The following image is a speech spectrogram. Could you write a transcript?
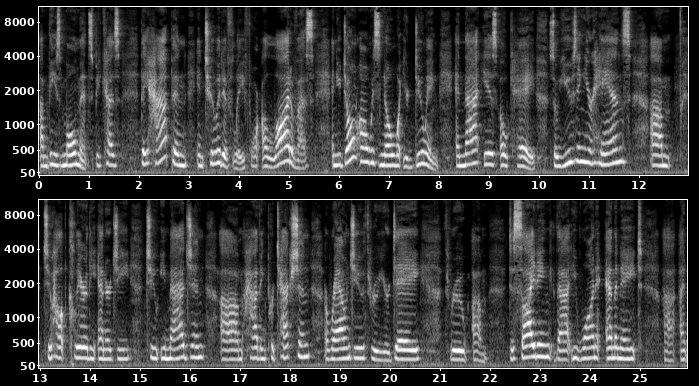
um, these moments because they happen intuitively for a lot of us, and you don't always know what you're doing, and that is okay. So, using your hands um, to help clear the energy, to imagine um, having protection around you through your day, through um, deciding that you want to emanate uh, an,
